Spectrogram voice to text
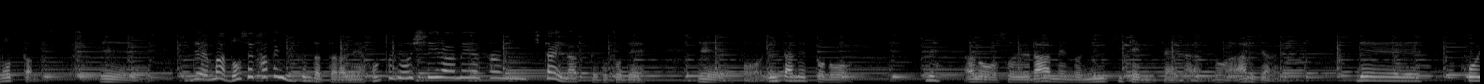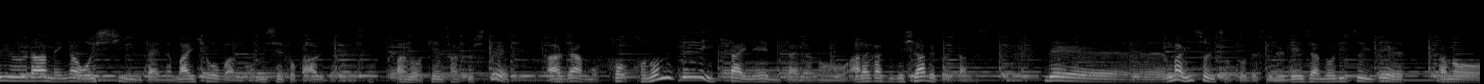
思ったんです、えー、でまあどうせ食べに行くんだったらね本当に美味しいラーメン屋さんに行きたいなってことで、えー、インターネットのねあのそういうラーメンの人気店みたいなのがあるじゃないですか。でこういうラーメンが美味しいみたいな前評判のお店とかあるじゃないですか。あの検索してあじゃあもうここの店行きたいねみたいなのをあらかじめ調べといたんです。でまあいそいそとですね電車乗り継いであの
